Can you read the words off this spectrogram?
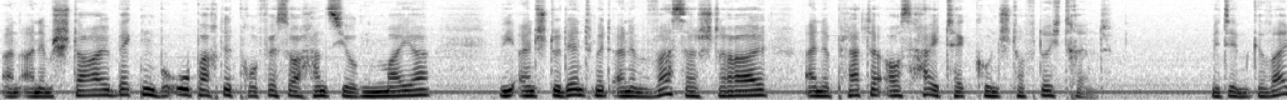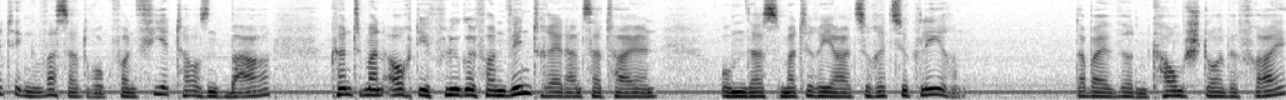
An einem Stahlbecken beobachtet Professor Hans-Jürgen Meyer, wie ein Student mit einem Wasserstrahl eine Platte aus Hightech-Kunststoff durchtrennt. Mit dem gewaltigen Wasserdruck von 4000 Bar könnte man auch die Flügel von Windrädern zerteilen, um das Material zu rezyklieren. Dabei würden kaum Stäube frei,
